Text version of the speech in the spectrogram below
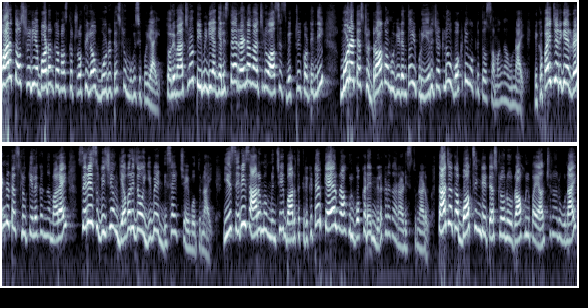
భారత్ ఆస్ట్రేలియా బోర్డర్ గవాస్కర్ ట్రోఫీలో మూడు టెస్టులు ముగిసిపోయాయి. తొలి మ్యాచ్లో టీమిండియా గెలిస్తే రెండో మ్యాచ్లో ఆసీస్ విక్టరీ కొట్టింది. మూడో టెస్టు డ్రాగా ముగియడంతో ఇప్పుడు ఇరు జట్లు ఒకటి ఒకటితో సమంగా ఉన్నాయి. ఇకపై జరిగే రెండు టెస్టులు కీలకంగా మారాయి. సిరీస్ విజయం ఎవరిదో ఇవే డిసైడ్ చేయబోతున్నాయి. ఈ సిరీస్ ఆరంభం నుంచి భారత క్రికెటర్ కేఎల్ రాహుల్ ఒక్కడే నిలకడగా రాణిస్తున్నాడు. తాజాగా బాక్సింగ్ డే టెస్ట్లోనూ రాహుల్ పై అంచనాలు ఉన్నాయి.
